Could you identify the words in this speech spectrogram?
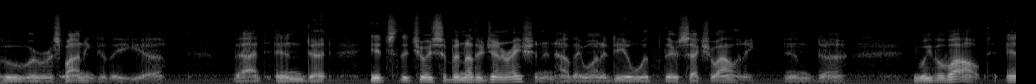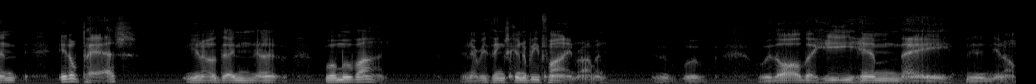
who are responding to the uh, that, and uh, it's the choice of another generation and how they want to deal with their sexuality, and uh, we've evolved, and it'll pass. you know, then uh, we'll move on, and everything's going to be fine, Raman. With all the he, him, they, you know,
